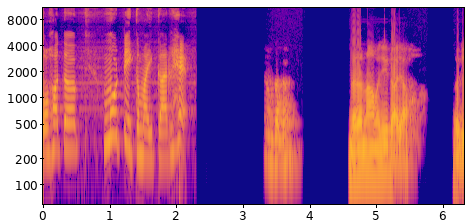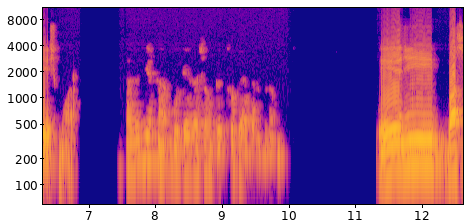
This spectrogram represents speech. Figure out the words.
ਬਹੁਤ ਮੋਟੀ ਕਮਾਈ ਕਰ ਰਿਹਾ ਹੈ। ਮੇਰਾ ਨਾਮ ਹੈ ਜੀ ਰਾਜਾ ਰਜੇਸ਼ ਕੁਮਾਰ। ਸਾਜਾ ਜੀ ਇਹ ਗੁੱਡਿਆਂ ਦਾ ਸ਼ੌਂਕ ਕਿੱਥੋਂ ਪਿਆ ਤੁਹਾਨੂੰ ਬਣਾਉਣ? ਇਹ ਜੀ ਬਸ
